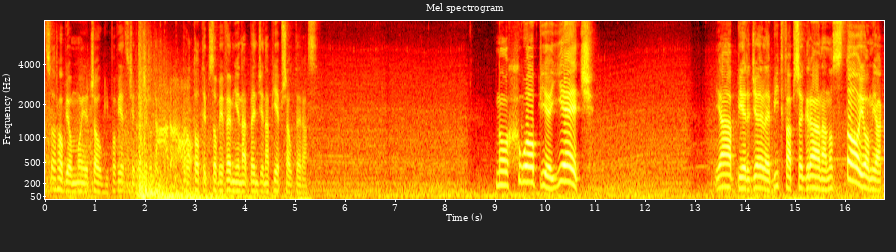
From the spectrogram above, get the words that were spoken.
Co robią moje czołgi? Powiedzcie, dlaczego ten prototyp sobie we mnie na, będzie napieprzał teraz. No chłopie, jedź! Ja pierdzielę, bitwa przegrana, no stoją jak...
